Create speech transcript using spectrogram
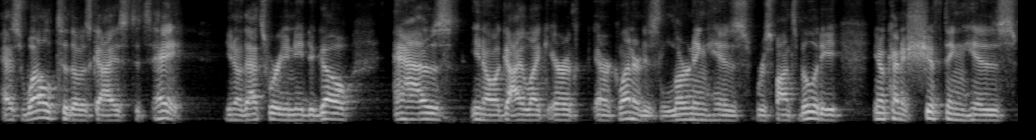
as well to those guys to say, hey, you know, that's where you need to go. As you know, a guy like Eric Eric Leonard is learning his responsibility, you know, kind of shifting his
